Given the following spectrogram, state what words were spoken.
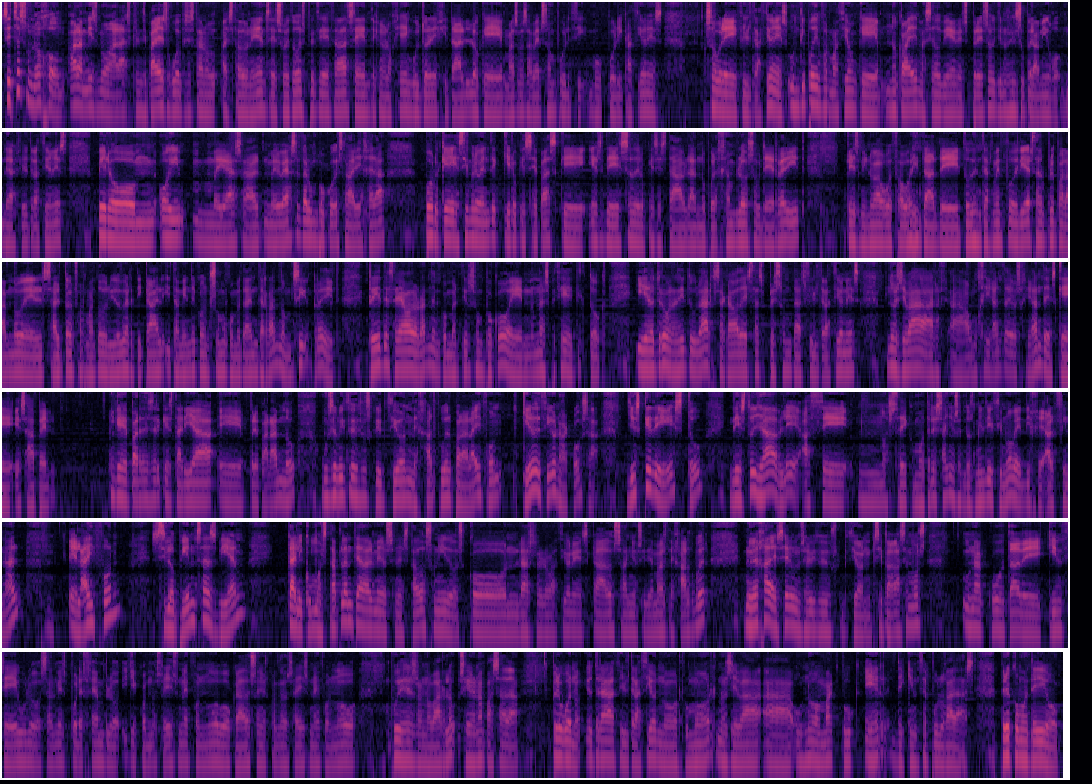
Si echas un ojo ahora mismo a las principales webs estadounidenses, sobre todo especializadas en tecnología y en cultura digital, lo que más vas a ver son publicaciones sobre filtraciones, un tipo de información que no cabe demasiado bien en expreso. Yo no soy súper amigo de las filtraciones, pero mm, hoy me voy, a me voy a saltar un poco esto a la ligera porque simplemente quiero que sepas que es de eso de lo que se está hablando. Por ejemplo, sobre Reddit que es mi nueva web favorita de todo Internet, podría estar preparando el salto al formato de vídeo vertical y también de consumo completamente random. Sí, Reddit. Reddit estaría valorando en convertirse un poco en una especie de TikTok. Y el otro gran titular sacado de estas presuntas filtraciones nos lleva a un gigante de los gigantes, que es Apple que parece ser que estaría eh, preparando un servicio de suscripción de hardware para el iPhone. Quiero decir una cosa, y es que de esto, de esto ya hablé hace, no sé, como tres años, en 2019. Dije, al final, el iPhone, si lo piensas bien, tal y como está planteado al menos en Estados Unidos con las renovaciones cada dos años y demás de hardware, no deja de ser un servicio de suscripción. Si pagásemos una cuota de 15 euros al mes, por ejemplo, y que cuando saliese un iPhone nuevo, cada dos años cuando saliese un iPhone nuevo, pudieses renovarlo, sería una pasada. Pero bueno, y otra filtración o rumor nos lleva a un nuevo MacBook Air de 15 pulgadas. Pero como te digo,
